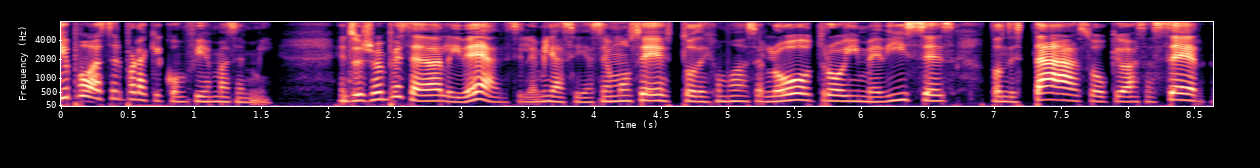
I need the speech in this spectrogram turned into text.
¿Qué puedo hacer para que confíes más en mí? Entonces yo empecé a darle ideas, decirle, mira, si hacemos esto, dejemos de hacer lo otro y me dices dónde estás o qué vas a hacer.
